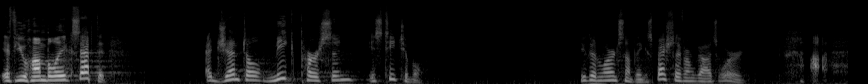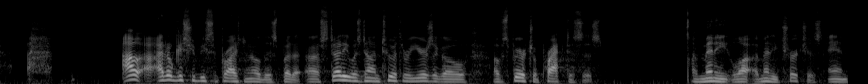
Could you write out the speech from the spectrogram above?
if you humbly accept it. A gentle, meek person is teachable. You can learn something, especially from God's word. I, I, don't guess you'd be surprised to know this, but a, a, study was done two or three years ago of spiritual practices of many, many churches. And,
